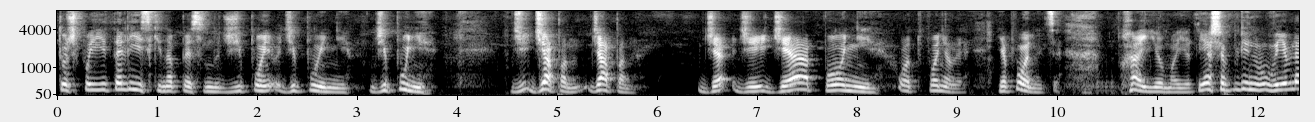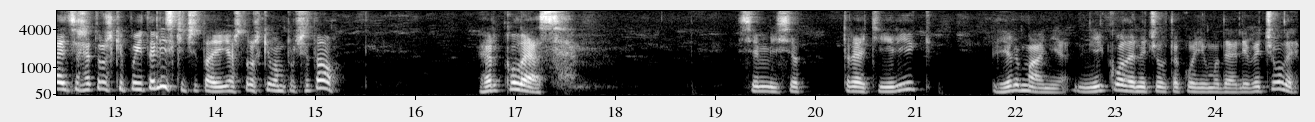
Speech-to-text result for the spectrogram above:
То ж по-італійськи написано джіпуні. Джіпуні. Джі- Джапан. Джапан. Джапоні. От поняли. Японець. Ай, йо-моє. Я ще, блін, виявляється, ще трошки по-італійськи читаю. Я ж трошки вам прочитав. Геркулес. 73 рік. Германія. Ніколи не чув такої моделі. Ви чули?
